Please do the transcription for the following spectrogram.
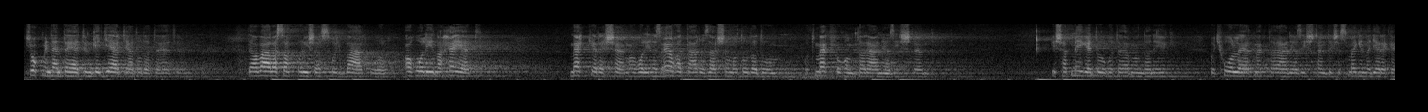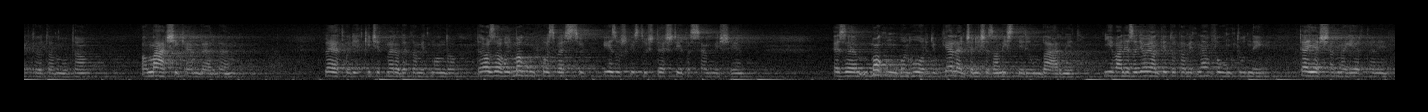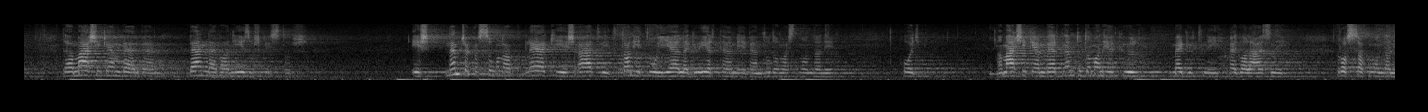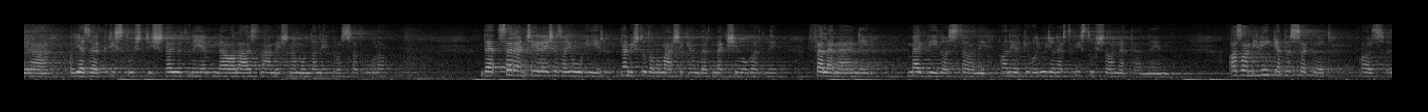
Sok mindent tehetünk, egy gyertyát oda tehetünk. De a válasz akkor is az, hogy bárhol, ahol én a helyet megkeresem, ahol én az elhatározásomat odadom, ott meg fogom találni az Istent. És hát még egy dolgot elmondanék, hogy hol lehet megtalálni az Istent, és ezt megint a gyerekektől tanultam, a másik emberben. Lehet, hogy egy kicsit meredek, amit mondok, de azzal, hogy magunkhoz vesszük Jézus Krisztus testét a Szentmisén, ezzel magunkban hordjuk, jelentsen is ez a misztérium bármit. Nyilván ez egy olyan titok, amit nem fogunk tudni teljesen megérteni. De a másik emberben benne van Jézus Krisztus. És nem csak a szónak lelki és átvitt tanítói jellegű értelmében tudom azt mondani, hogy a másik embert nem tudom anélkül megütni, megalázni, rosszat mondani rá, hogy ezzel Krisztust is leütném, ne aláznám és nem mondanék rosszat róla. De szerencsére is ez a jó hír, nem is tudom a másik embert megsimogatni, felemelni, megvigasztalni, anélkül, hogy ugyanezt Krisztussal ne tenném. Az, ami minket összeköt, az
